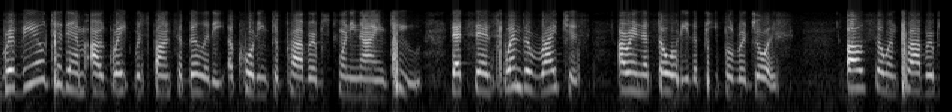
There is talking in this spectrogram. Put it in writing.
Reveal to them our great responsibility, according to Proverbs 29 2, that says, When the righteous are in authority, the people rejoice. Also in Proverbs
